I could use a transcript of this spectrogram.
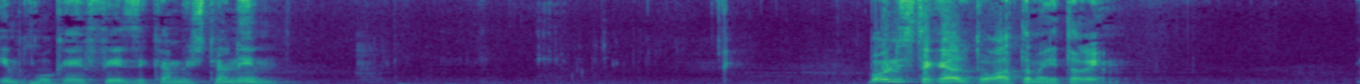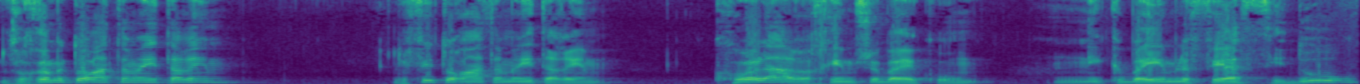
עם חוקי פיזיקה משתנים. בואו נסתכל על תורת המיתרים. זוכרים את תורת המיתרים? לפי תורת המיתרים, כל הערכים שביקום נקבעים לפי הסידור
